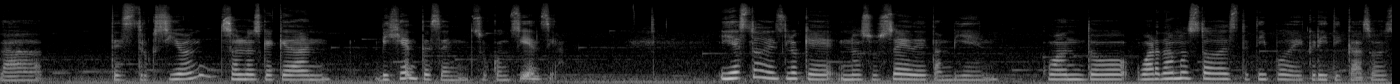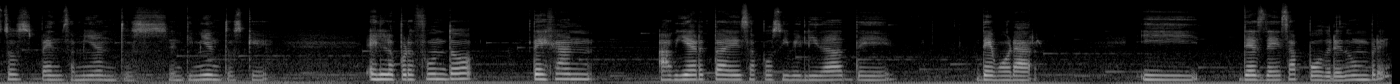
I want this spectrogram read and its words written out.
la destrucción son los que quedan vigentes en su conciencia. Y esto es lo que nos sucede también cuando guardamos todo este tipo de críticas o estos pensamientos, sentimientos que en lo profundo dejan abierta esa posibilidad de devorar y desde esa podredumbre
